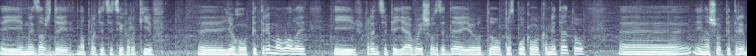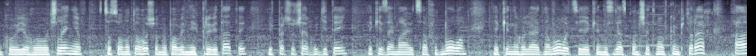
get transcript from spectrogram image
і ми завжди на протязі цих років його підтримували. І, в принципі, я вийшов з ідеєю до проспілкового комітету і знайшов підтримку його членів стосовно того, що ми повинні їх привітати, і в першу чергу дітей, які займаються футболом, які не гуляють на вулиці, які не сидять з планшетами в комп'ютерах, а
